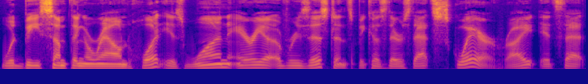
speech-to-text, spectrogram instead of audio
would be something around what is one area of resistance? Because there's that square, right? It's that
